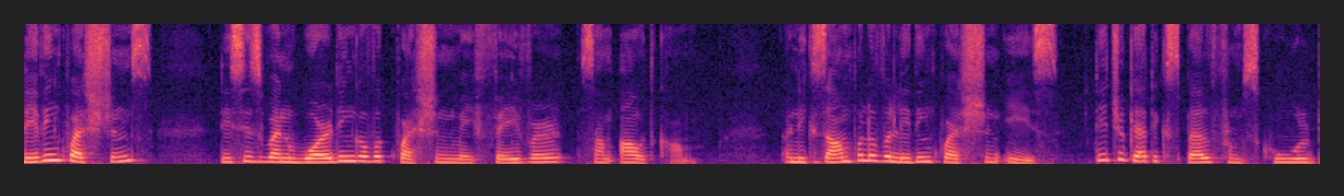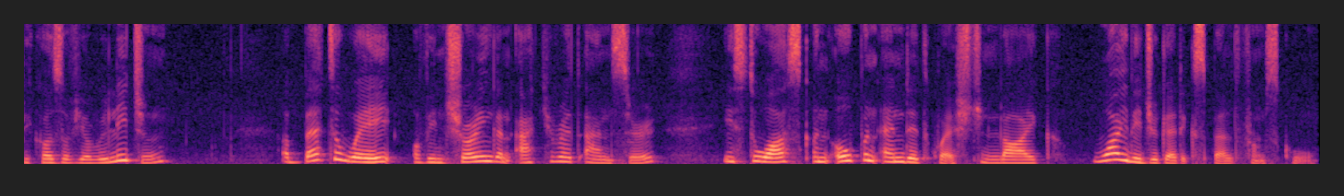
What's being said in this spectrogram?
leading questions. This is when wording of a question may favor some outcome. An example of a leading question is, did you get expelled from school because of your religion? A better way of ensuring an accurate answer is to ask an open-ended question like, why did you get expelled from school?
